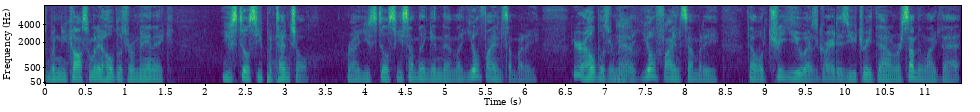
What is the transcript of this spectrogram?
When you call somebody a hopeless romantic, you still see potential, right? You still see something in them. Like you'll find somebody. You're a hopeless romantic. You'll find somebody that will treat you as great as you treat them, or something like that.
